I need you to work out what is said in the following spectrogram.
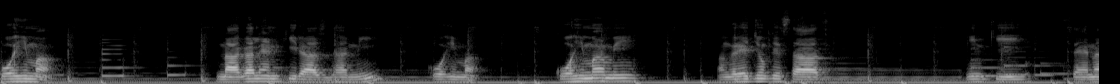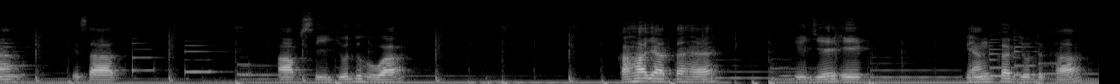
कोहिमा, नागालैंड की राजधानी कोहिमा। कोहिमा में अंग्रेज़ों के साथ, इनकी सेना के साथ आपसी युद्ध हुआ। कहा जाता है कि ये एक भयंकर युद्ध था।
